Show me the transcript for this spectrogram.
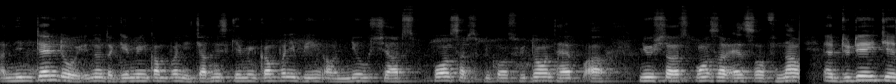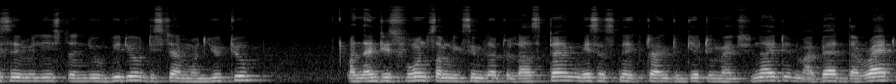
Nintendo, you know, the gaming company, Japanese gaming company being our new shirt sponsors because we don't have a new shirt sponsor as of now and today Chelsea released a new video this time on YouTube. A 90s phone something similar to last time. Mrs. Snake trying to get to Manchester United. My bad the rat.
